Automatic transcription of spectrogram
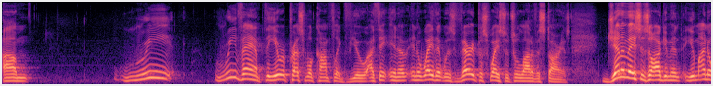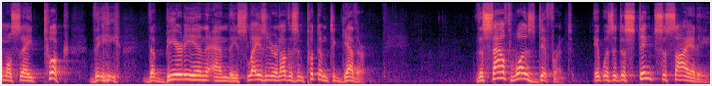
um, re revamped the irrepressible conflict view, I think, in a, in a way that was very persuasive to a lot of historians. Genovese's argument, you might almost say, took the, the Beardian and the Schlesinger and others and put them together. The South was different. It was a distinct society.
